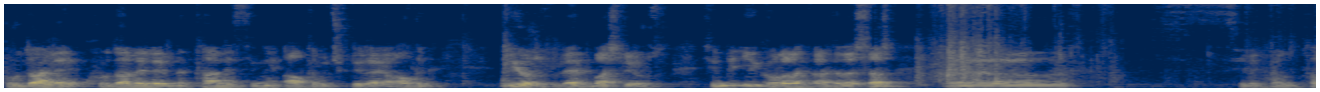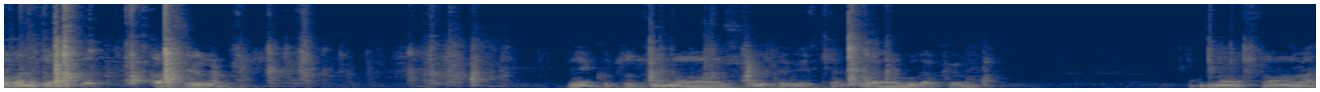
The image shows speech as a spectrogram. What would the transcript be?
kurdale. Kurdalelerin tanesini 6,5 liraya aldık. Diyoruz ve başlıyoruz. Şimdi ilk olarak arkadaşlar eee, silikon tabancamızı açıyorum. Ve kutusunu şöyle bir kenara bırakıyorum. Ondan sonra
